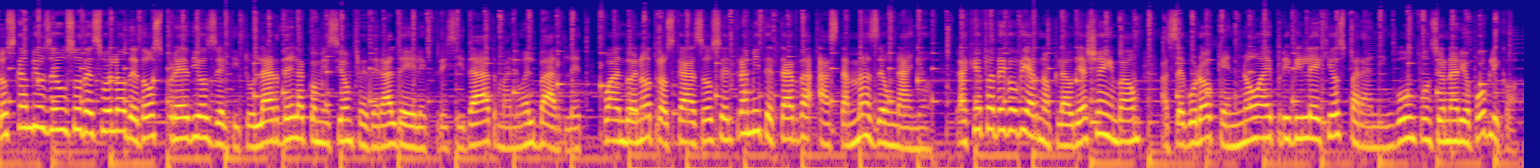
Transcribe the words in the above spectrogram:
los cambios de uso de suelo de dos predios del titular de la Comisión Federal de Electricidad, Manuel Bartlett, cuando en otros casos el trámite tarda hasta más de un año. La jefa de gobierno, Claudia Sheinbaum, aseguró que no hay privilegios para ningún funcionario público.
